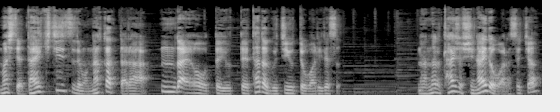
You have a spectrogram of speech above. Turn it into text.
ましてや大吉日でもなかったら、んだよって言って、ただ愚痴言って終わりです。なんなら対処しないで終わらせちゃう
